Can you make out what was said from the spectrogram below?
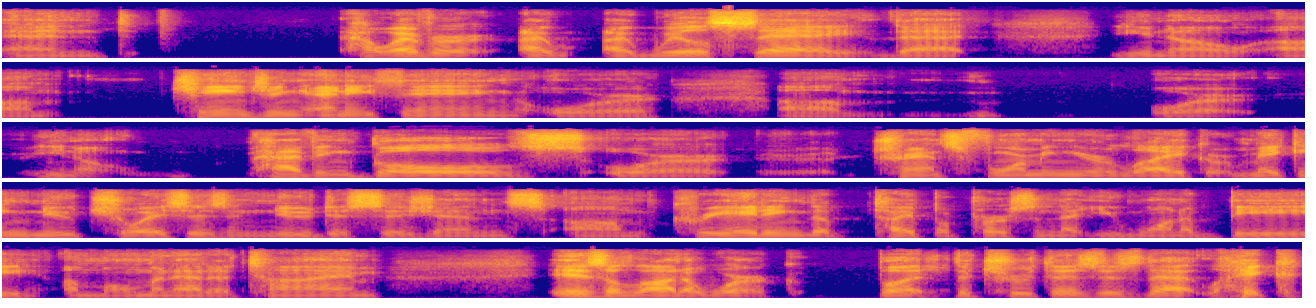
and however i i will say that you know um changing anything or um, or you know having goals or transforming your life or making new choices and new decisions um, creating the type of person that you want to be a moment at a time is a lot of work but the truth is is that like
